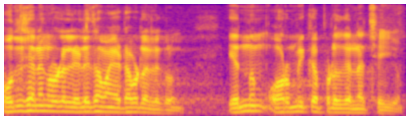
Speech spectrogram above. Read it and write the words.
പൊതുജനങ്ങളുടെ ലളിതമായ ഇടപെടലുകളും എന്നും ഓർമ്മിക്കപ്പെടുക തന്നെ ചെയ്യും.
